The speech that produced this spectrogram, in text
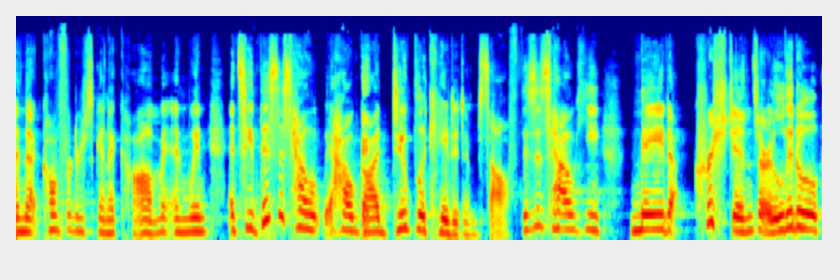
And that comforter's going to come. And when, and see, this is how, how God duplicated himself. This is how he made Christians or little,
